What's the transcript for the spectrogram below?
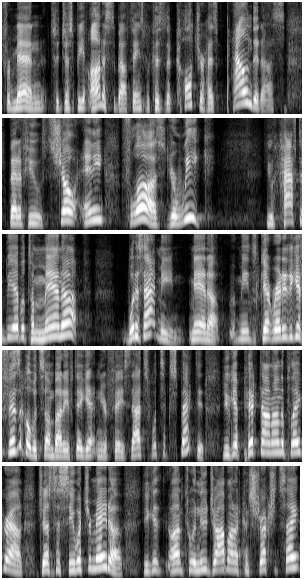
for men to just be honest about things because the culture has pounded us that if you show any flaws, you're weak. You have to be able to man up. What does that mean, man up? It means get ready to get physical with somebody if they get in your face. That's what's expected. You get picked on on the playground just to see what you're made of. You get onto a new job on a construction site,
